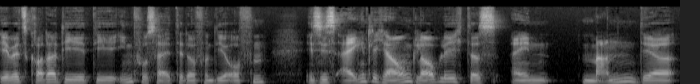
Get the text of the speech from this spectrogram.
hab auch die, die Infoseite da von dir offen. Es ist eigentlich auch unglaublich, dass ein Mann, der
